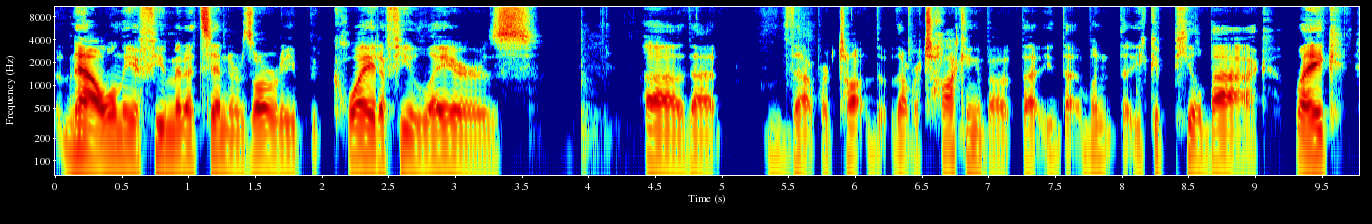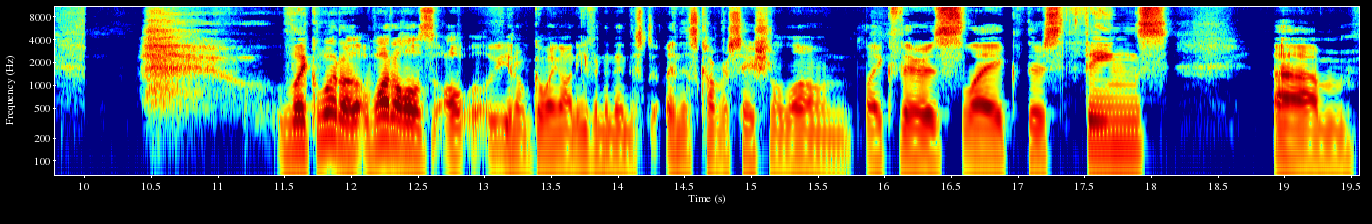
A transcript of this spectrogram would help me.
now only a few minutes in there's already quite a few layers uh that that we're ta- that we're talking about that that one that you could peel back. Like like what what all is all you know going on even in this in this conversation alone? Like there's like there's things um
